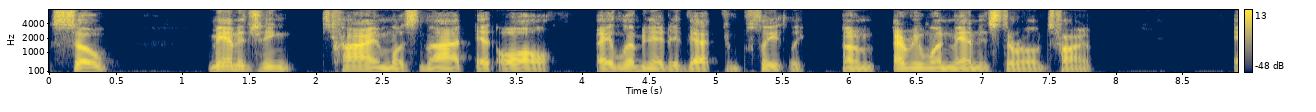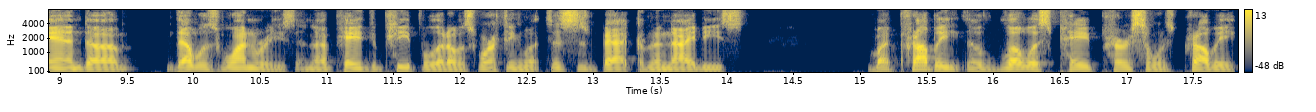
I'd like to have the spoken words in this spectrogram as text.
So managing time was not at all, I eliminated that completely. Um, everyone managed their own time. And um, that was one reason. I paid the people that I was working with. This is back in the 90s but probably the lowest paid person was probably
